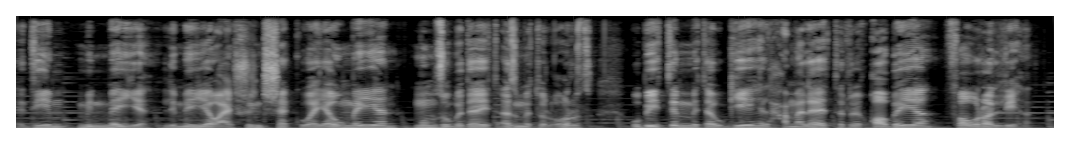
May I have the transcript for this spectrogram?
تقديم من 100 ل 120 شكوى يوميا منذ بداية أزمة الأرز وبيتم توجيه الحملات الرقابية فورا ليها.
